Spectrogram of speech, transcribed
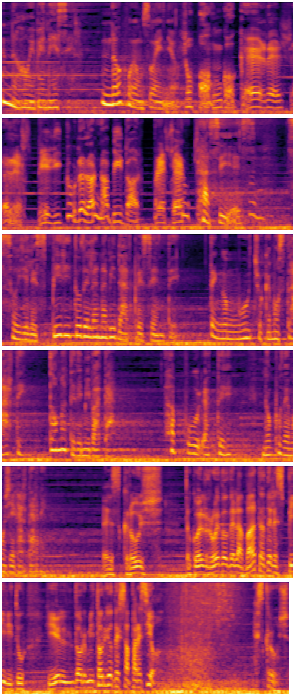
No, Ebenezer. No fue un sueño. Supongo que eres el espíritu de la Navidad presente. Así es. Soy el espíritu de la Navidad presente. Tengo mucho que mostrarte. Tómate de mi bata. Apúrate. No podemos llegar tarde. Scrooge tocó el ruedo de la bata del espíritu y el dormitorio desapareció. Scrooge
